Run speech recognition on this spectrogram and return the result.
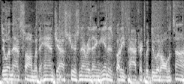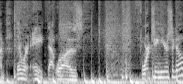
doing that song with the hand gestures and everything. He and his buddy Patrick would do it all the time. They were eight. That was 14 years ago.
